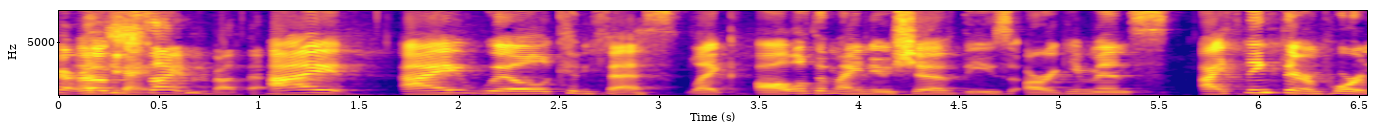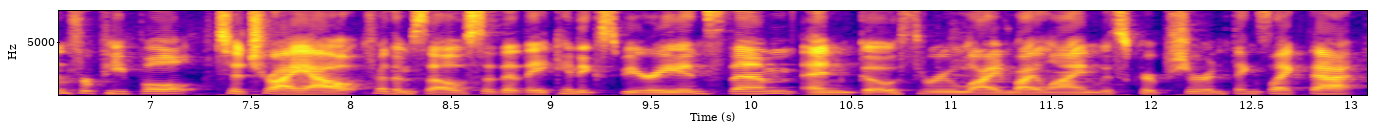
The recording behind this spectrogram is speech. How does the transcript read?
really Okay. excited about that. I I will confess, like all of the minutia of these arguments, I think they're important for people to try out for themselves so that they can experience them and go through line by line with scripture and things like that.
